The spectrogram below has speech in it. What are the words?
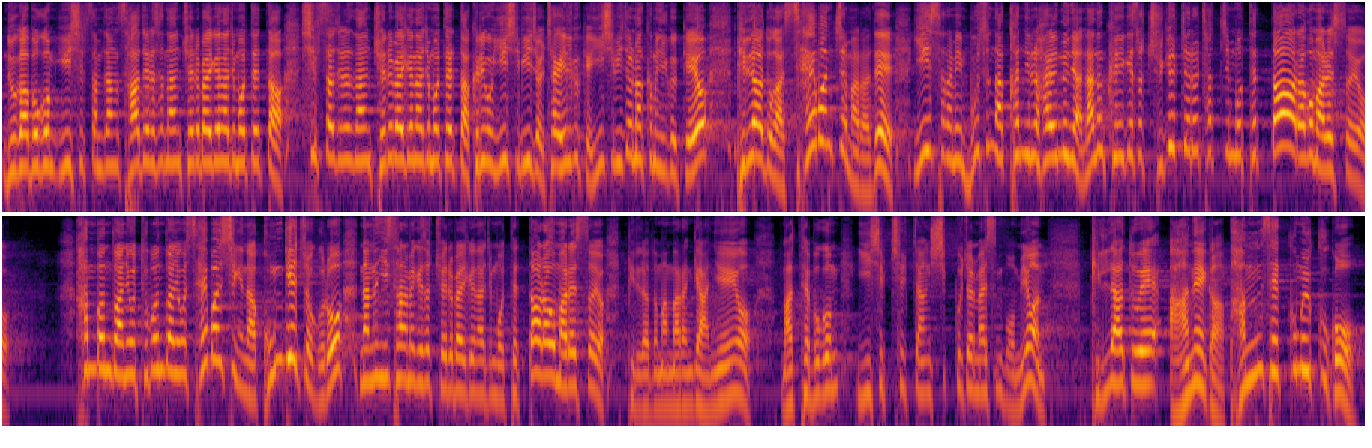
누가복음 23장 4절에서 나는 죄를 발견하지 못했다. 14절에서 나는 죄를 발견하지 못했다. 그리고 22절 제가 읽을게요. 22절만큼은 읽을게요. 빌라도가 세 번째 말하되 이 사람이 무슨 악한 일을 하였느냐? 나는 그에게서 죽일 죄를 찾지 못했다라고 말했어요. 한 번도 아니고 두 번도 아니고 세 번씩이나 공개적으로 나는 이 사람에게서 죄를 발견하지 못했다라고 말했어요. 빌라도만 말한 게 아니에요. 마태복음 27장 19절 말씀 보면 빌라도의 아내가 밤새 꿈을 꾸고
